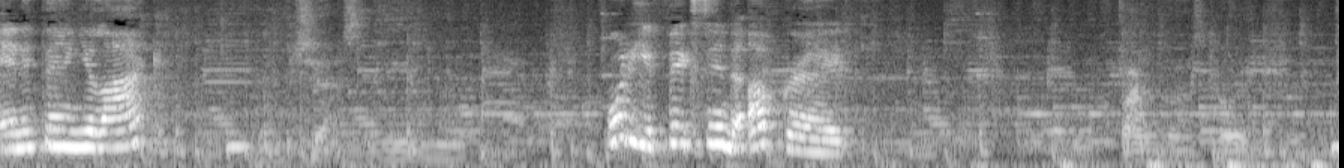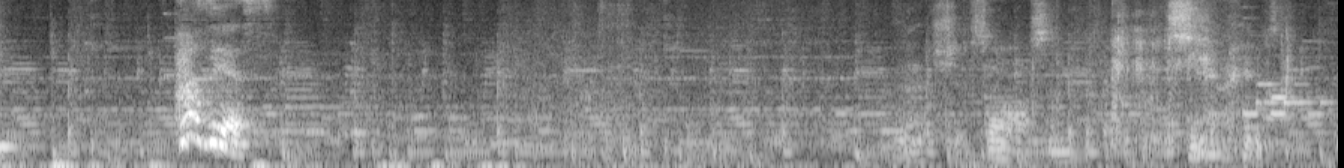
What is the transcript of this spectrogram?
Anything you like? Just leave. What are you fixing to upgrade? Fiberglass coating. How's this? Shit's awesome. Serious.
